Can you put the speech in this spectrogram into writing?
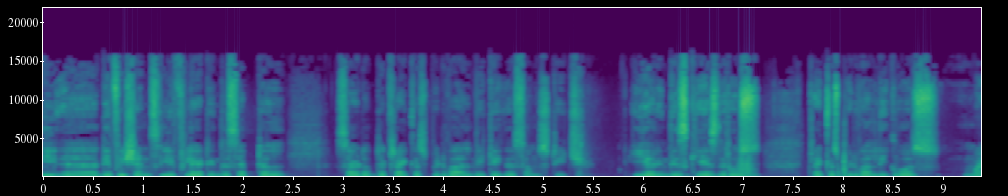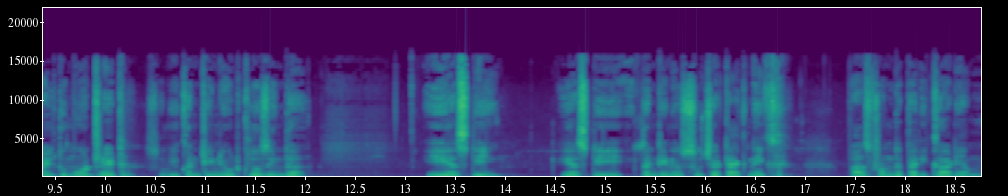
uh, deficient leaflet in the septal side of the tricuspid valve we take the sum stitch. Here in this case there was tricuspid valve leak was mild to moderate. So we continued closing the ASD ASD continuous suture technique pass from the pericardium,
